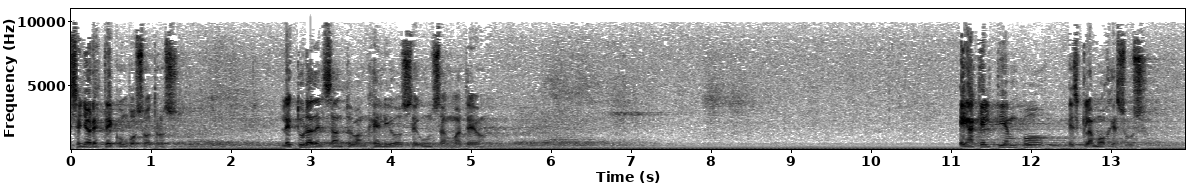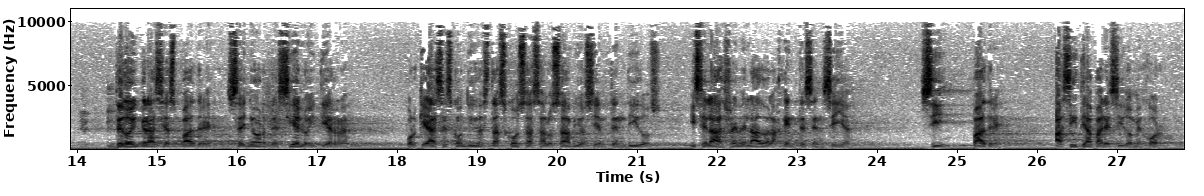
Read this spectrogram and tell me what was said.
El Señor esté con vosotros. Lectura del Santo Evangelio según San Mateo. En aquel tiempo exclamó Jesús, Te doy gracias, Padre, Señor de cielo y tierra, porque has escondido estas cosas a los sabios y entendidos y se las has revelado a la gente sencilla. Sí, Padre, así te ha parecido mejor.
